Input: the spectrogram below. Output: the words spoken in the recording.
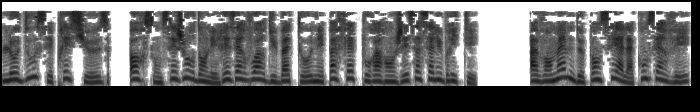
L'eau douce est précieuse, or son séjour dans les réservoirs du bateau n'est pas fait pour arranger sa salubrité. Avant même de penser à la conserver,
